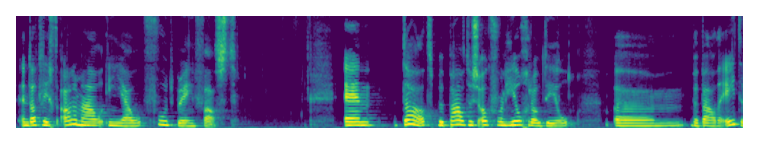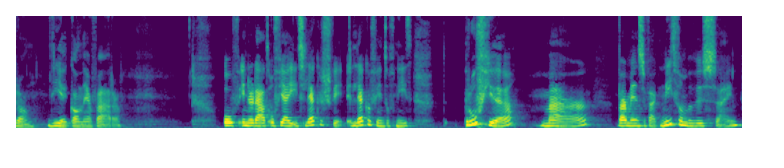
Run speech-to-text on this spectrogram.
En dat ligt allemaal in jouw foodbrain vast. En dat bepaalt dus ook voor een heel groot deel um, bepaalde eetdrang die je kan ervaren. Of inderdaad, of jij iets lekkers lekker vindt of niet, proef je, maar waar mensen vaak niet van bewust zijn,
